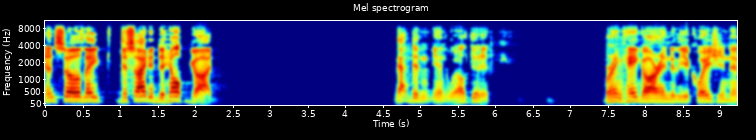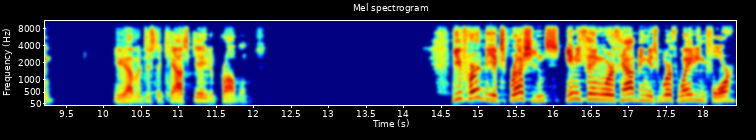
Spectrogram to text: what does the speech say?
and so they decided to help God. That didn't end well, did it? Bring Hagar into the equation, and you have a, just a cascade of problems. You've heard the expressions anything worth having is worth waiting for.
